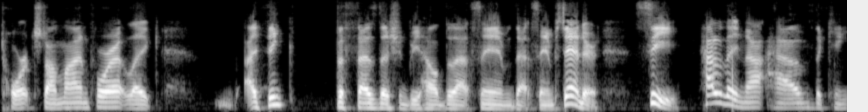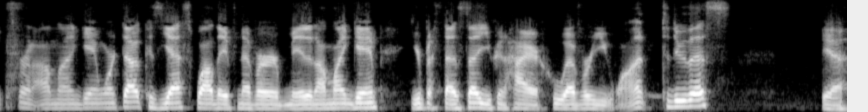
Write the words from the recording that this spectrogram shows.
torched online for it. Like, I think Bethesda should be held to that same that same standard. C, how do they not have the kinks for an online game worked out? Because yes, while they've never made an online game, you're Bethesda. You can hire whoever you want to do this. Yeah.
